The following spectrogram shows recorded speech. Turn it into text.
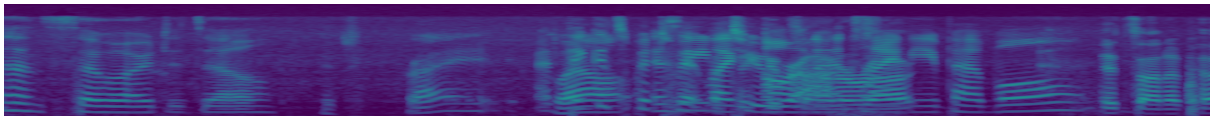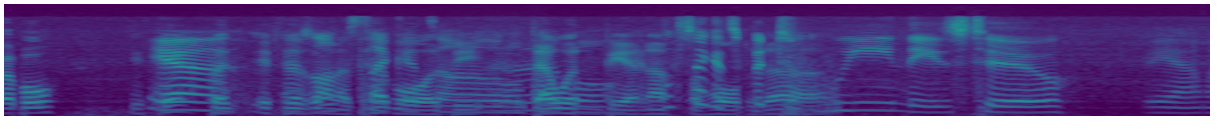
That's so hard to tell. It's right. I well, think it's Is between it like two it's on on a a rock. tiny pebble? It's on a pebble. You think, Yeah, but if it it was on a looks like pebble, it'd on be, a little that wouldn't be pebble. It enough looks to like it's hold it up. between these two. Yeah.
